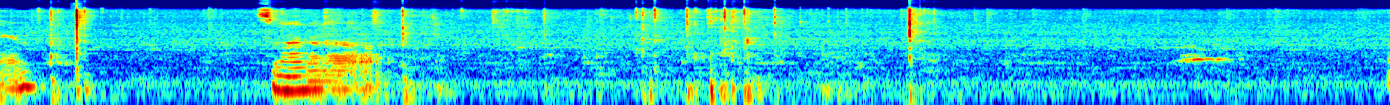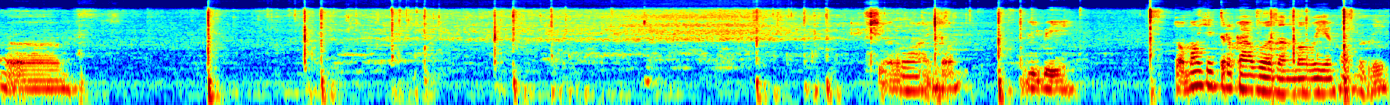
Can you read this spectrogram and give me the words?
name ស្មើនឹង uh, db តមកយើងត្រូវការ version របស់វា public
